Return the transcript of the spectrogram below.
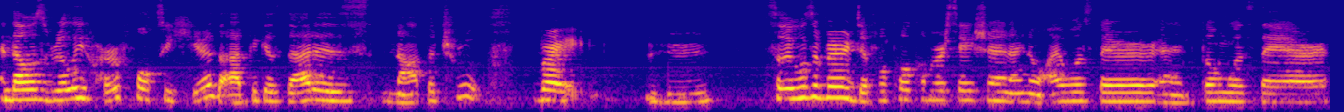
And that was really hurtful to hear that because that is not the truth. Right. hmm So it was a very difficult conversation. I know I was there and Thung was there,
